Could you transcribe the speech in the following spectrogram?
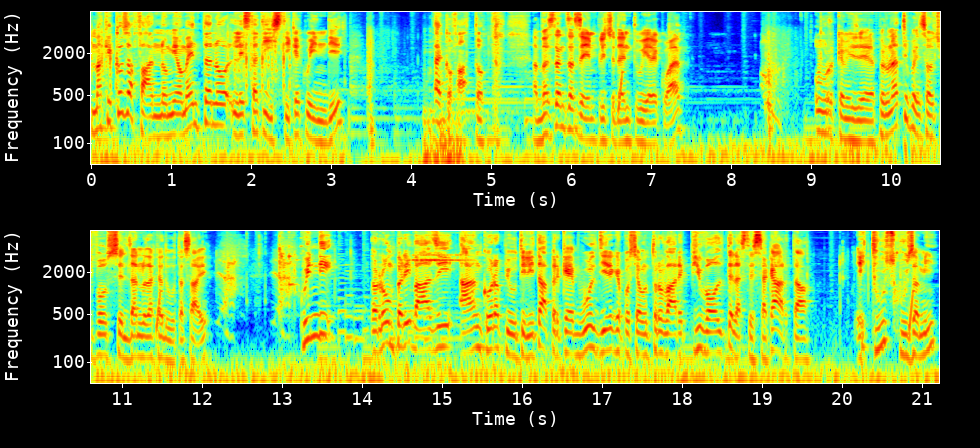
Ma che cosa fanno? Mi aumentano le statistiche, quindi? Ecco fatto. Abbastanza semplice da intuire qua, eh. Urca miseria, per un attimo pensavo ci fosse il danno da caduta, sai? Quindi rompere i vasi ha ancora più utilità perché vuol dire che possiamo trovare più volte la stessa carta. E tu, scusami?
